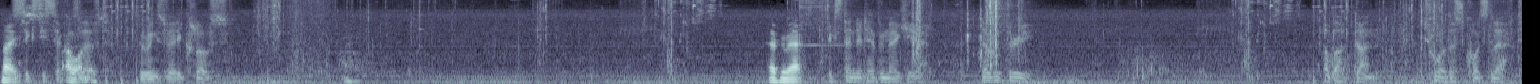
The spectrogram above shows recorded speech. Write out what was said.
Nice. 60 I want left. this. The ring's very close. Heavy mag. Extended heavy mag here. Level 3. About done. Two other squads left.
